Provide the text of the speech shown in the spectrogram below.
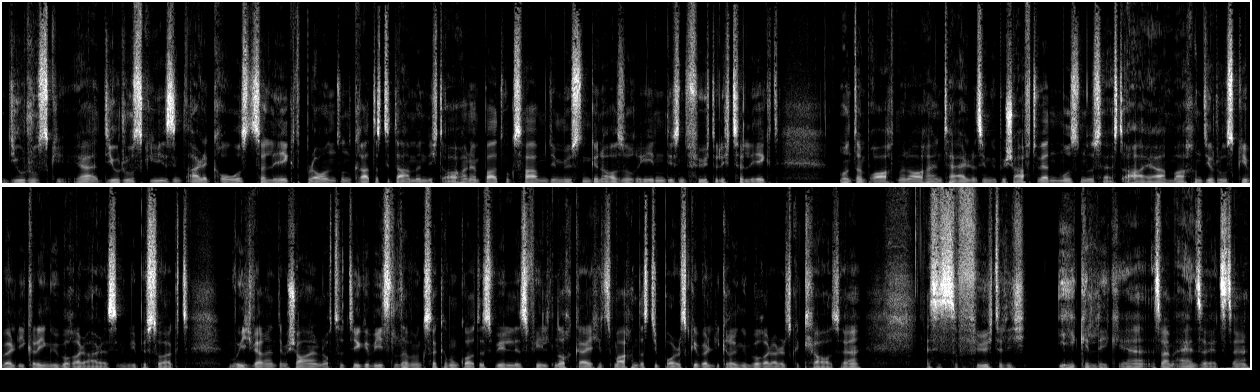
die Uruski. Ja, die Uruski sind alle groß, zerlegt, blond und gerade, dass die Damen nicht auch einen Bartwuchs haben, die müssen genauso reden, die sind fürchterlich zerlegt. Und dann braucht man auch einen Teil, das irgendwie beschafft werden muss. Und das heißt, ah ja, machen die Ruski, weil die kriegen überall alles irgendwie besorgt. Wo ich während dem Schauen noch zu dir gewitzelt habe und gesagt habe, um Gottes Willen, es fehlt noch gleich, jetzt machen das die Polski, weil die kriegen überall alles geklaut. Ja. Es ist so fürchterlich ekelig. Ja. Es war im Einser jetzt. Ja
